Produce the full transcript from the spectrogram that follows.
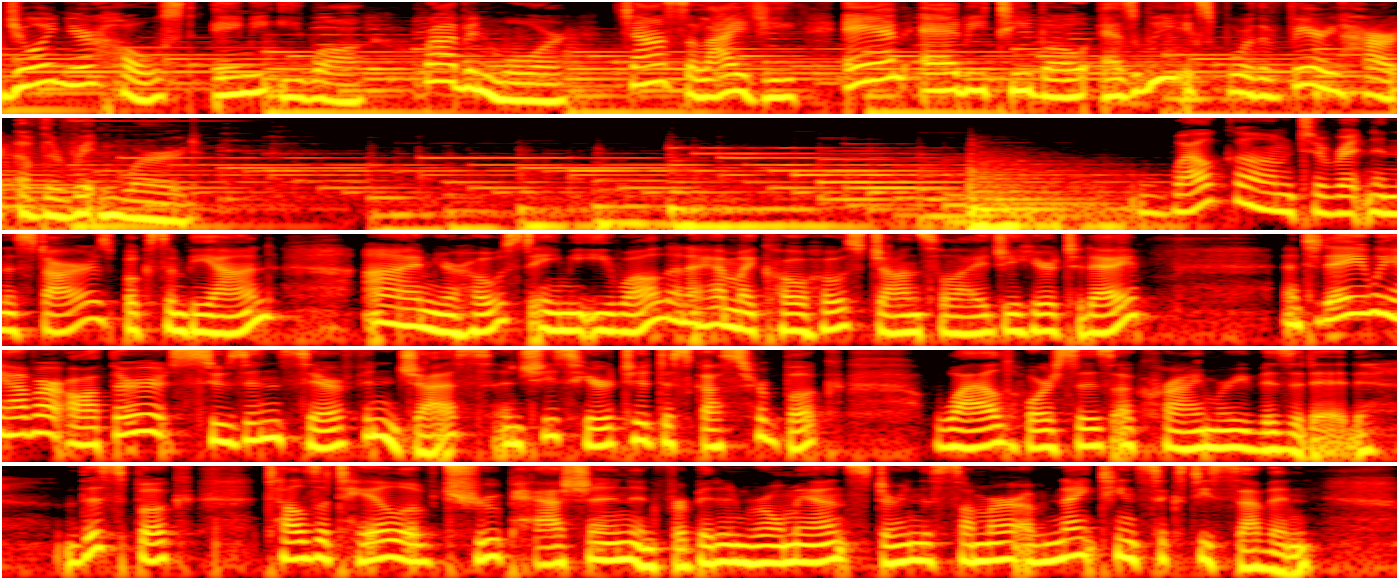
Join your host, Amy Ewald, Robin Moore, John Salaiji, and Abby Tebow as we explore the very heart of the written word. Welcome to Written in the Stars, Books and Beyond. I'm your host, Amy Ewald, and I have my co host, John Salaiji, here today. And today we have our author, Susan Serafin-Jess, and she's here to discuss her book, Wild Horses A Crime Revisited. This book tells a tale of true passion and forbidden romance during the summer of 1967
